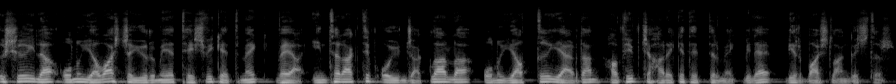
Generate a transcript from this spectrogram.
ışığıyla onu yavaşça yürümeye teşvik etmek veya interaktif oyuncaklarla onu yattığı yerden hafifçe hareket ettirmek bile bir başlangıçtır.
